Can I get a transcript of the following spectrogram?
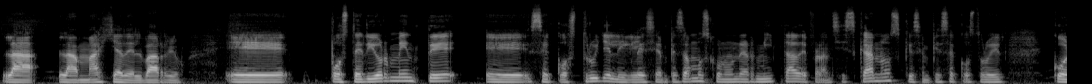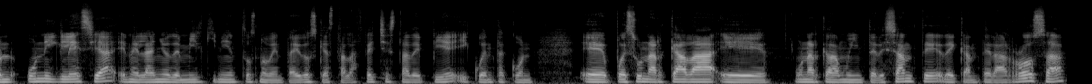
la, la magia del barrio. Eh, Posteriormente eh, se construye la iglesia. Empezamos con una ermita de franciscanos que se empieza a construir con una iglesia en el año de 1592 que hasta la fecha está de pie y cuenta con eh, pues una arcada, eh, una arcada muy interesante de cantera rosa.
